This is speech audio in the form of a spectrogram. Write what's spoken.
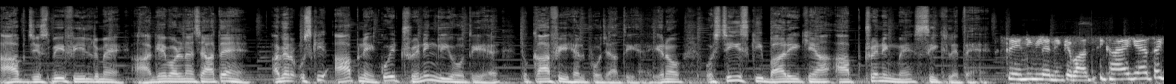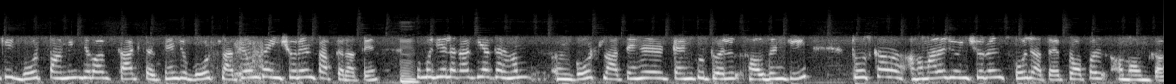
आप जिस भी फ़ील्ड में आगे बढ़ना चाहते हैं अगर उसकी आपने कोई ट्रेनिंग ली होती है तो काफ़ी हेल्प हो जाती है यू you नो know, उस चीज़ की बारीकियाँ आप ट्रेनिंग में सीख लेते हैं ट्रेनिंग लेने के बाद सिखाया गया था कि गोट फ़ार्मिंग जब आप स्टार्ट करते हैं जो गोट्स लाते हैं उनका इंश्योरेंस आप कराते हैं हम्म। तो मुझे लगा कि अगर हम गोट्स लाते हैं टेन टू ट्वेल्व थाउज़ेंड की तो उसका हमारा जो इंश्योरेंस हो जाता है प्रॉपर अमाउंट का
